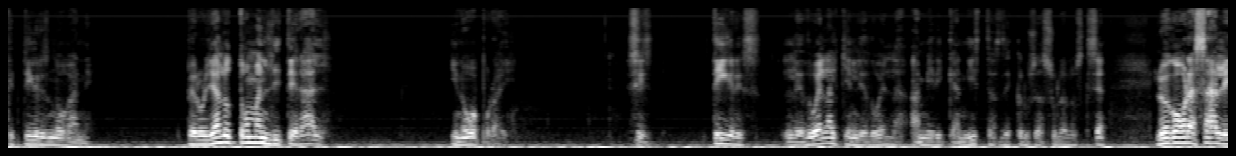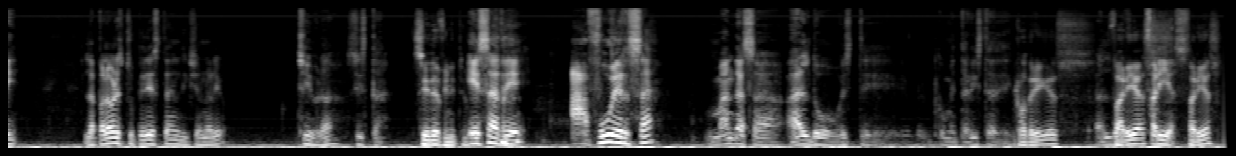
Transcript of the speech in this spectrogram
que Tigres no gane. Pero ya lo toman literal. Y no va por ahí. Si Tigres, le duela al quien le duela, americanistas de Cruz Azul, a los que sean. Luego ahora sale, la palabra estupidez está en el diccionario. Sí, ¿verdad? Sí está Sí, definitivo. esa de a fuerza mandas a Aldo, este comentarista de Rodríguez, Aldo Farías. Farías. Farías.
